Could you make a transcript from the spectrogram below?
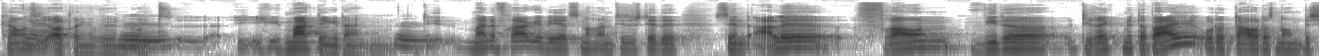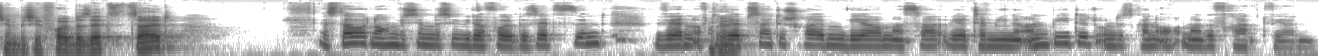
Kann man ja. sich auch dran gewöhnen. Mhm. Und äh, ich, ich, mag den Gedanken. Mhm. meine Frage wäre jetzt noch an dieser Stelle, sind alle Frauen wieder direkt mit dabei oder dauert das noch ein bisschen, bis ihr voll besetzt seid? Es dauert noch ein bisschen, bis wir wieder voll besetzt sind. Wir werden auf die Webseite schreiben, wer, Massa wer Termine anbietet und es kann auch immer gefragt werden.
